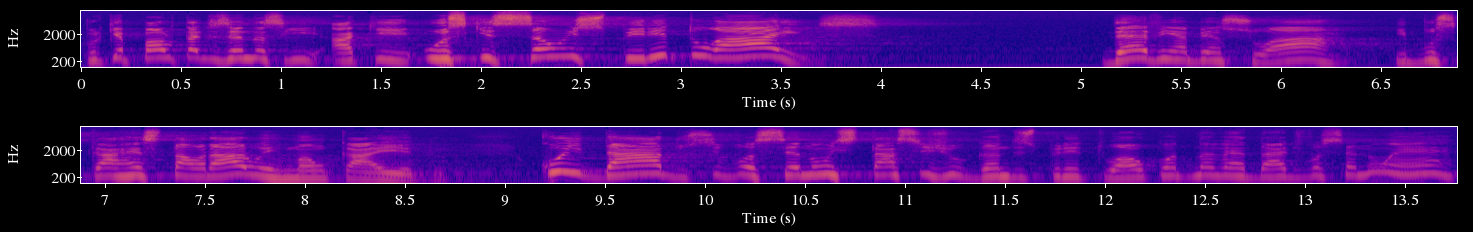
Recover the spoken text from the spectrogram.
porque Paulo está dizendo assim, aqui, os que são espirituais devem abençoar e buscar restaurar o irmão caído. Cuidado se você não está se julgando espiritual, quando na verdade você não é.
